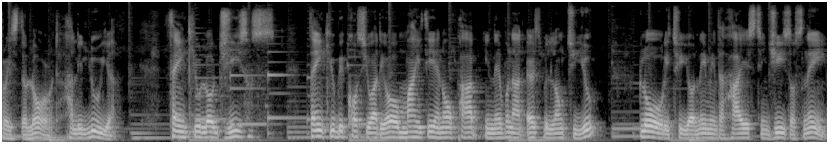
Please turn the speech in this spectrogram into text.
Praise the Lord. Hallelujah. Thank you, Lord Jesus. Thank you because you are the Almighty and all power in heaven and earth belong to you. Glory to your name in the highest in Jesus' name.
